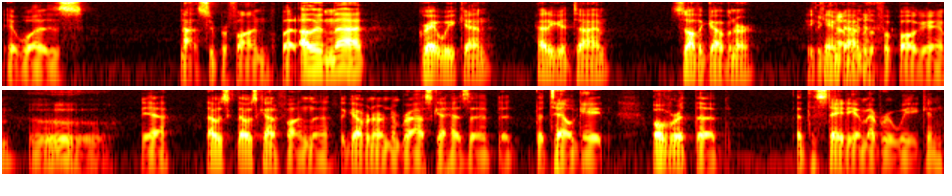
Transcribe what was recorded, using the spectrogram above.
It was not super fun, but other than that, great weekend. Had a good time. Saw the governor. He The came down to governor. the football game. Ooh. Yeah, that was that was kind of fun. The the governor of Nebraska has a, a the tailgate over at the at the stadium every week, and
